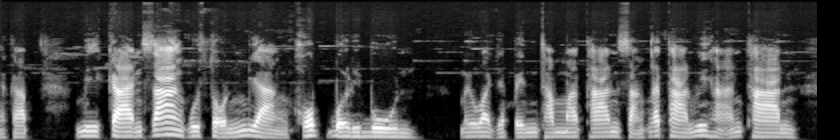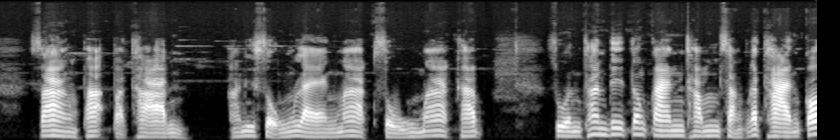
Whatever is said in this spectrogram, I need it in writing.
นะครับ มีการสร้างกุศลอย่างครบบริบูรณ์ ไม่ว่าจะเป็นธรรมทาน สังฆทานวิหารทาน สร้างพระประธานอานิสงส์แรงมากสูงมากครับ ส่วนท่านที่ต้องการทำสังฆทานก็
